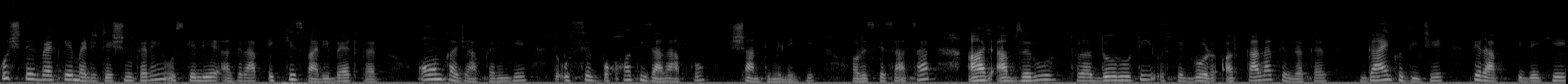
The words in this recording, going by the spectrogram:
कुछ देर बैठ के मेडिटेशन करें, उसके लिए अगर आप 21 बारी बैठकर ओम का जाप करेंगे तो उससे बहुत ही ज़्यादा आपको शांति मिलेगी। और इसके साथ साथ आज आप ज़रूर थोड़ा दो रोटी उस पर गुड़ और काला तिल रखकर गाय को दीजिए, फिर आप देखिए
